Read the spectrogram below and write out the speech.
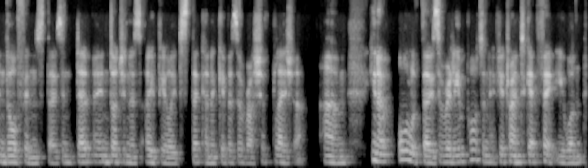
endorphins, those endo- endogenous opioids that kind of give us a rush of pleasure. Um, you know, all of those are really important. If you're trying to get fit, you want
